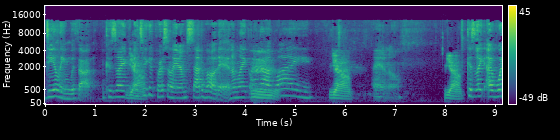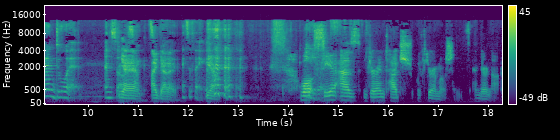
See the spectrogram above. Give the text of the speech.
dealing with that, because like Yeah. I take it personally and I'm sad about it, and I'm like, oh my Mm. god, why? yeah. I don't know, Yeah. because like I wouldn't do it, and so Yeah, yeah, like, I get thing. it. It's a thing. Yeah. Well, Anyways. see it as you're in touch with your emotions and they're not.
